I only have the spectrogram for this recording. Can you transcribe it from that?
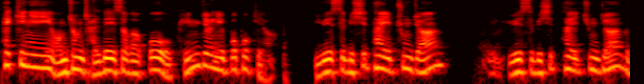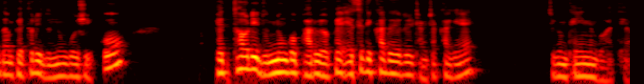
패킹이 엄청 잘 돼 있어 갖고 굉장히 뻑뻑해요. USB-C 타입 충전, USB-C 타입 충전, 그 다음 배터리 넣는 곳이 있고 배터리 넣는 곳 바로 옆에 SD 카드를 장착하게 지금 돼 있는 것 같아요.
